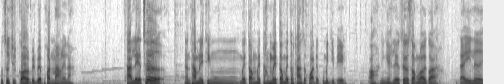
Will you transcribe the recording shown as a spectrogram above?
รู้สึกชุดก่อนมันเป็นเวพอนมากเลยนะฐานเลเทอร์งั้นทำนี้ทิ้งไม่ต้องไม่ต้องไม่ต้องไม่ต้องฐานสปอร์ตเดี๋ยวกูไม่หยิบเองอ๋อนี่ไงเลเทอร์สองร้อยกว่า ได้เลย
